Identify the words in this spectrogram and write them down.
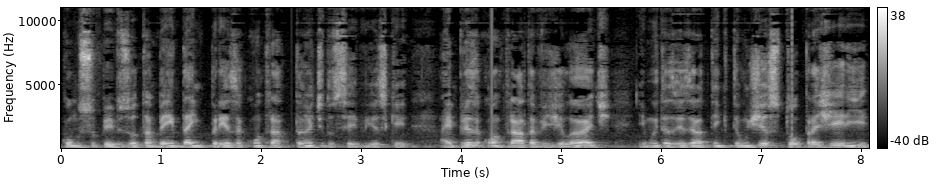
como supervisor também da empresa contratante do serviço, que a empresa contrata vigilante e muitas vezes ela tem que ter um gestor para gerir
